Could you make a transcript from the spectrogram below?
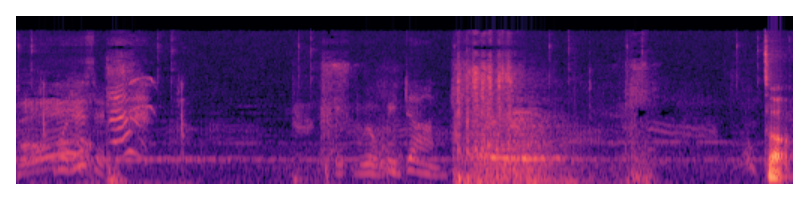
What is it? It will be done. So.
